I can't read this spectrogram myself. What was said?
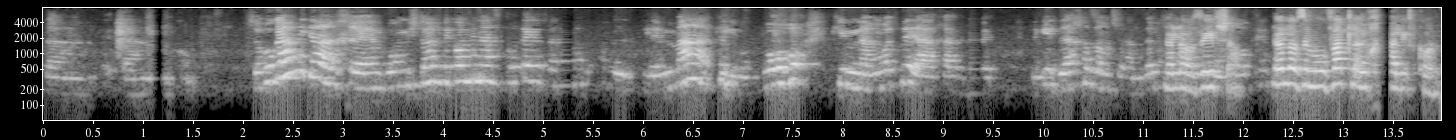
את, המקום. עכשיו, הוא גם נגרר אחריהם, והוא משתמש בכל מיני אסטרטגיות, ואני אומרת, למה? כאילו, בואו, כאילו, נעמוד ביחד, ונגיד, זה החזון שלנו, זה מה לא, לא, זה אי אפשר. לא, לא, זה מעוות, לא יוכל לתקון.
